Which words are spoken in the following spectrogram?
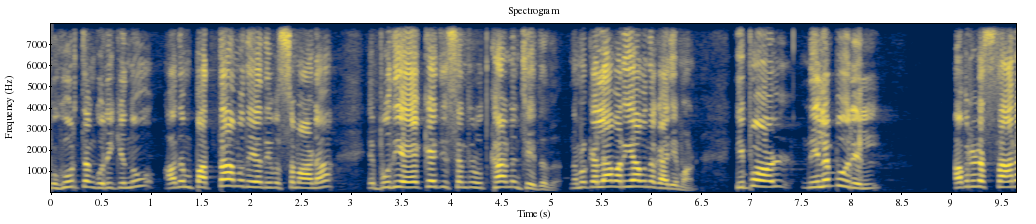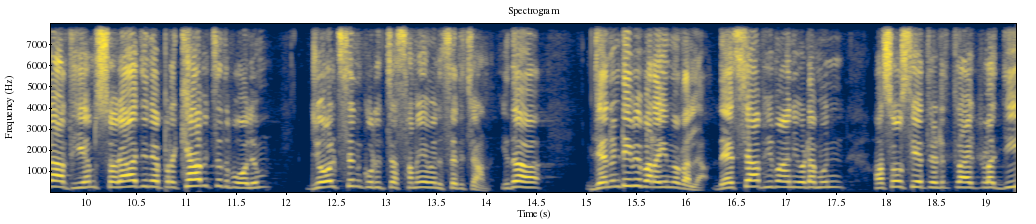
മുഹൂർത്തം കുറിക്കുന്നു. അതും പത്താമതേ ദിവസമാണ് പുതിയ എ കെ ജി സെന്റർ ഉദ്ഘാടനം ചെയ്തത്. നമുക്കെല്ലാം അറിയാവുന്ന കാര്യമാണ്. ഇപ്പോൾ നിലമ്പൂരിൽ അവരുടെ സ്ഥാനാർത്ഥി എം സ്വരാജിനെ പ്രഖ്യാപിച്ചത് പോലും ജോത്സ്യൻ കുറിച്ച സമയമനുസരിച്ചാണ്. ഇത് ജനൻ ടി വി പറയുന്നതല്ല. ദേശാഭിമാനിയുടെ മുൻ അസോസിയേറ്റ് എഡിറ്ററായിട്ടുള്ള ജി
